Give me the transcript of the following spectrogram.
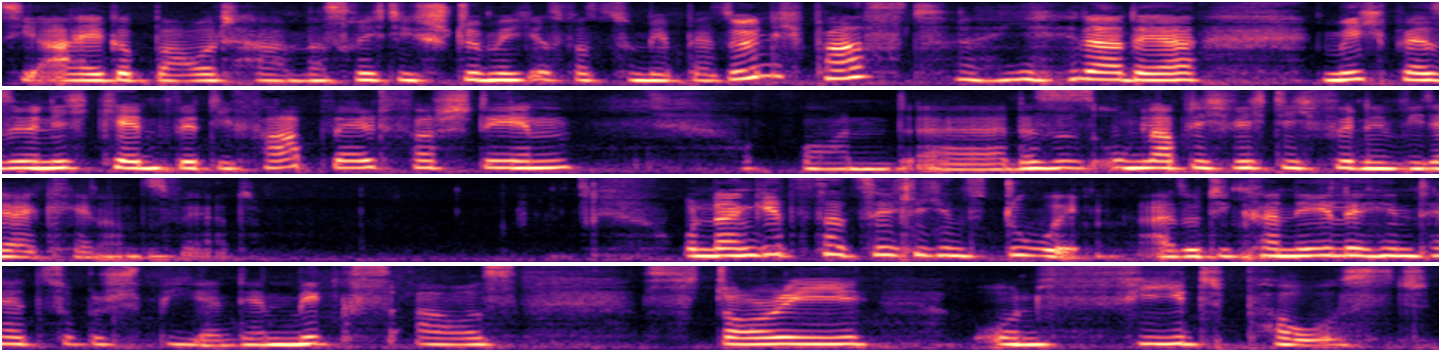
CI gebaut haben, was richtig stimmig ist, was zu mir persönlich passt. Jeder, der mich persönlich kennt, wird die Farbwelt verstehen. Und äh, das ist unglaublich wichtig für den Wiedererkennungswert. Und dann geht es tatsächlich ins Doing, also die Kanäle hinterher zu bespielen, den Mix aus Story und Feed-Post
